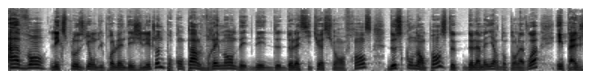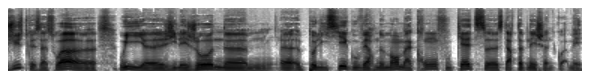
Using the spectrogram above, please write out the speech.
avant l'explosion du problème des Gilets jaunes pour qu'on parle vraiment de, la situation en France, de ce qu'on en pense, de, la manière dont on la voit, et pas juste que ça soit, euh, oui, euh, Gilets jaunes, euh, policiers, gouvernement, Macron, Fouquet's, Startup Nation, quoi. Mais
